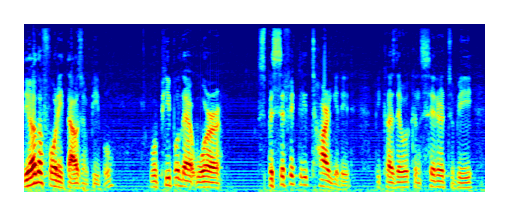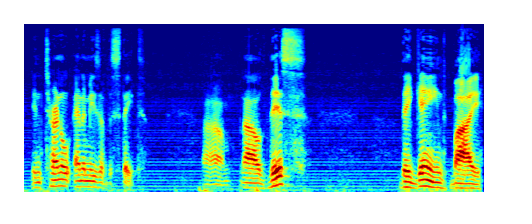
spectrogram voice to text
The other 40,000 people were people that were specifically targeted because they were considered to be internal enemies of the state. Um, now, this they gained by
